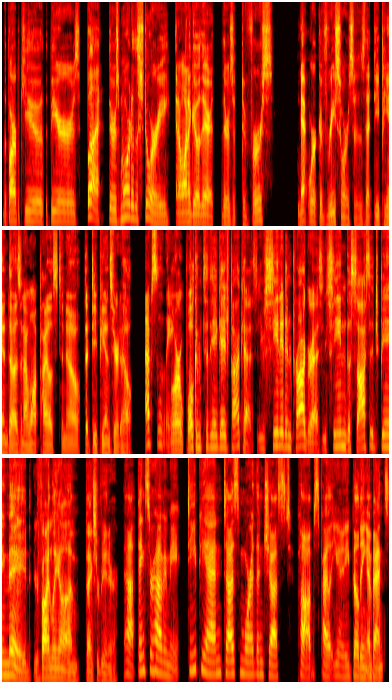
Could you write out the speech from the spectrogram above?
the barbecue, the beers, but there's more to the story. And I want to go there. There's a diverse network of resources that DPN does. And I want pilots to know that DPN's here to help. Absolutely. Laura, welcome to the Engage podcast. You've seen it in progress. You've seen the sausage being made. You're finally on. Thanks for being here. Yeah, thanks for having me. DPN does more than just pubs, Pilot Unity building events.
